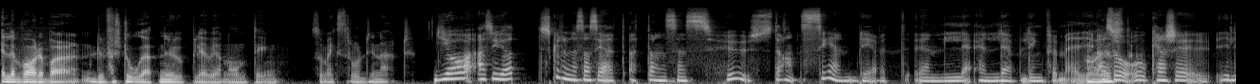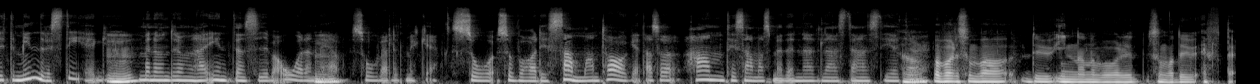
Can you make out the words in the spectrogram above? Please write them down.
Eller var det bara du förstod att nu upplever jag någonting som extraordinärt? Ja, alltså jag skulle nästan säga att, att Dansens hus, dansscen, blev ett, en, en levling för mig. Ja, alltså, och kanske i lite mindre steg. Mm. Men under de här intensiva åren Mm. när jag såg väldigt mycket, så, så var det sammantaget. Alltså han tillsammans med The Netherlands Dance Theatre. Ja. Vad var det som var du innan och vad var det som var du efter?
